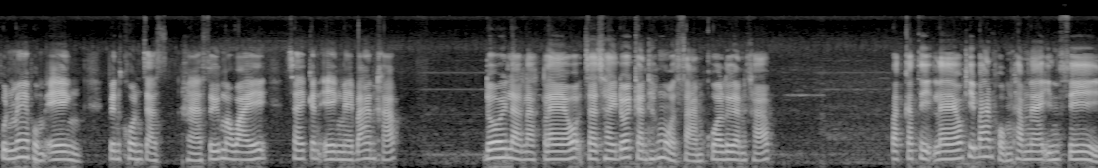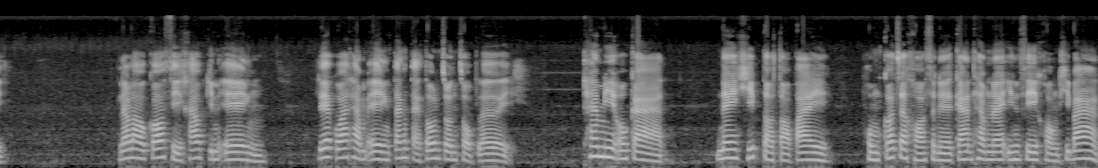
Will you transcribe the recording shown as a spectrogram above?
คุณแม่ผมเองเป็นคนจัด หาซื้อมาไว้ใช้กันเองในบ้านครับ โดยหลักๆแล้วจะใช้ด้วยกันทั้งหมด 3 ครัวเรือนครับ ปกติแล้วที่บ้านผมทำนาอินทรีย์ แล้วเราก็สีข้าวกินเอง เรียกว่าทำเองตั้งแต่ต้นจนจบเลย ถ้ามีโอกาส ในคลิปต่อๆไป ผมก็จะขอเสนอการทำนาอินทรีย์ของที่บ้าน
